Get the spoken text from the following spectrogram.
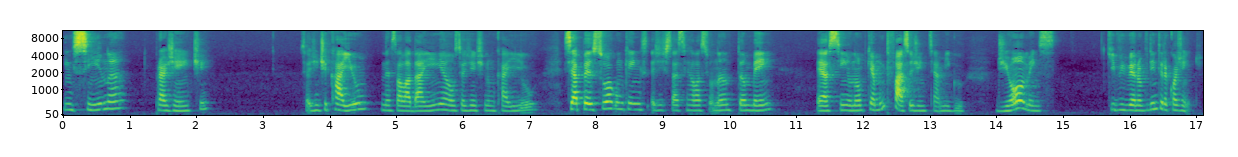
ensina pra gente. Se a gente caiu nessa ladainha ou se a gente não caiu. Se a pessoa com quem a gente está se relacionando também é assim ou não, porque é muito fácil a gente ser amigo de homens que viveram a vida inteira com a gente,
